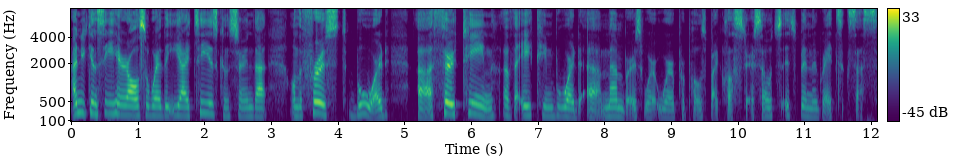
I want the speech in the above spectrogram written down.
And you can see here also where the EIT is concerned that on the first board, uh, 13 of the 18 board uh, members were, were proposed by cluster. So it's, it's been a great success.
